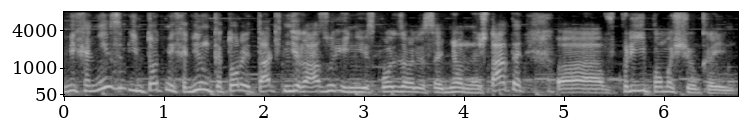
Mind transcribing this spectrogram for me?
механизм, им тот механизм, который так ни разу и не использовали Соединенные Штаты при помощи Украине.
